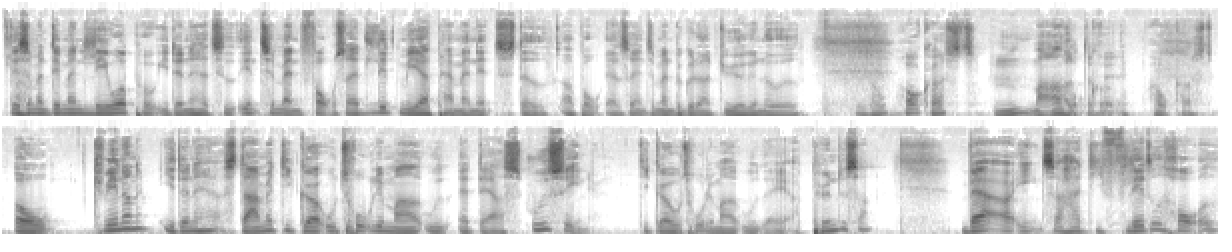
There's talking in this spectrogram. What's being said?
Det er simpelthen det, man lever på i denne her tid, indtil man får sig et lidt mere permanent sted at bo, altså indtil man begynder at dyrke noget. No. Hård kost. Mm, meget hård, ferie. hård kost. Og kvinderne i denne her stamme, de gør utrolig meget ud af deres udseende. De gør utrolig meget ud af at pynte sig. Hver og en, så har de flettet håret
